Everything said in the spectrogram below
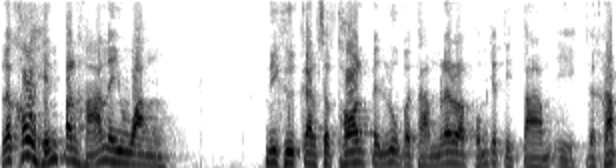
แล้วเขาเห็นปัญหาในวัง นี่คือการสะท้อนเป็นรูปธรรมแล้วผมจะติดตามอีกนะครับ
